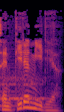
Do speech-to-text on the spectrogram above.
Sentire Media.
